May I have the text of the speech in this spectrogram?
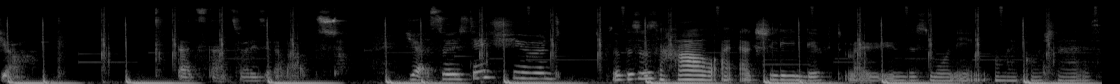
Yeah, that's that's what is it about. Yeah, so stay tuned. So this is how I actually left my room this morning. Oh my gosh, guys.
